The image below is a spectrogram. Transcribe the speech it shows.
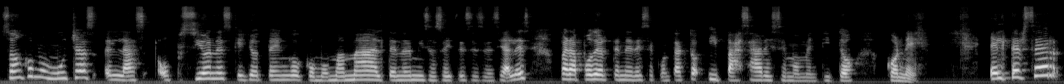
son como muchas las opciones que yo tengo como mamá al tener mis aceites esenciales para poder tener ese contacto y pasar ese momentito con él. El tercer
